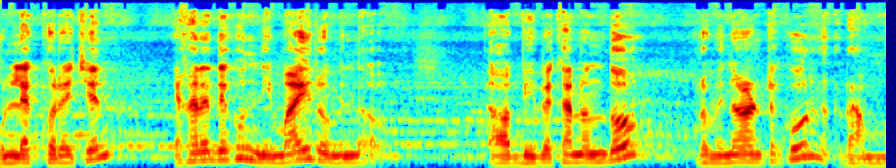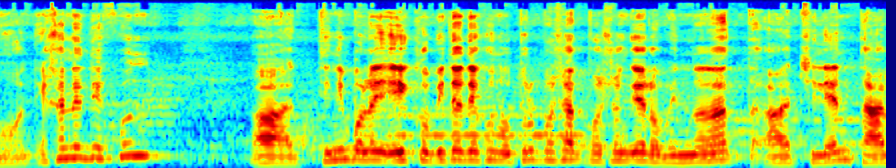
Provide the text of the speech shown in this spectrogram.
উল্লেখ করেছেন? এখানে দেখুন নিমাই রবীন্দ্র বিবেকানন্দ, রবীন্দ্রনাথ ঠাকুর, রামমোহন। এখানে দেখুন তিনি বলে, এই কবিতা দেখুন, অতুল প্রসাদ প্রসঙ্গে রবীন্দ্রনাথ ছিলেন তার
